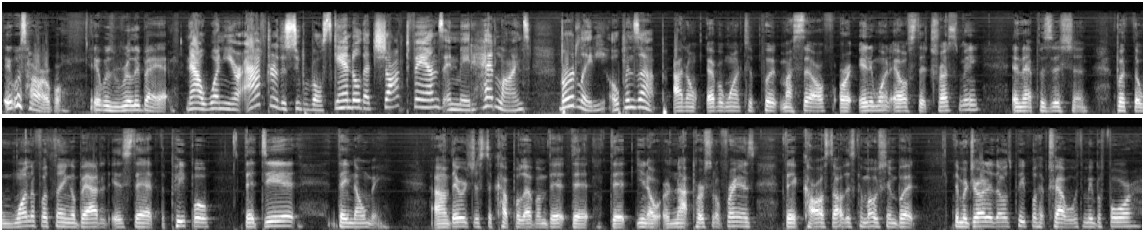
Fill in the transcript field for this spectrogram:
It was horrible. It was really bad. Now, one year after the Super Bowl scandal that shocked fans and made headlines, Bird Lady opens up. I don't ever want to put myself or anyone else that trusts me in that position. But the wonderful thing about it is that the people that did, they know me. Um, there was just a couple of them that, that, that, you know, are not personal friends that caused all this commotion, but the majority of those people have traveled with me before,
